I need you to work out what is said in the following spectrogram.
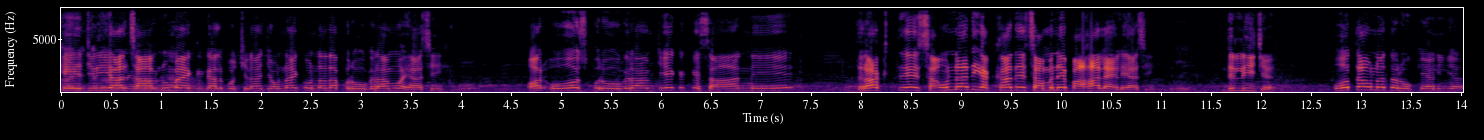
ਕੇਜਰੀਵਾਲ ਸਾਹਿਬ ਨੂੰ ਮੈਂ ਇੱਕ ਗੱਲ ਪੁੱਛਣਾ ਚਾਹੁੰਦਾ ਕਿ ਉਹਨਾਂ ਦਾ ਪ੍ਰੋਗਰਾਮ ਹੋਇਆ ਸੀ। ਔਰ ਉਸ ਪ੍ਰੋਗਰਾਮ 'ਚ ਇੱਕ ਕਿਸਾਨ ਨੇ ਦਰਖਤ ਤੇ ਉਹਨਾਂ ਦੀ ਅੱਖਾਂ ਦੇ ਸਾਹਮਣੇ ਪਾਹਾ ਲੈ ਲਿਆ ਸੀ ਦਿੱਲੀ 'ਚ। ਉਹ ਤਾਂ ਉਹਨਾਂ ਤੋਂ ਰੋਕਿਆ ਨਹੀਂ ਗਿਆ।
